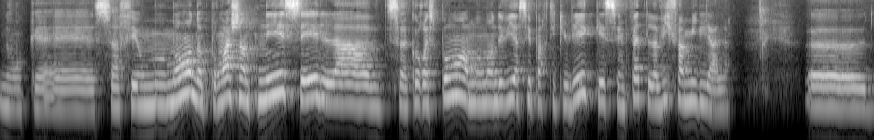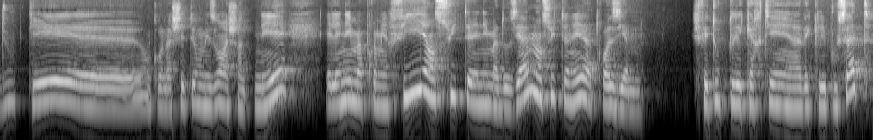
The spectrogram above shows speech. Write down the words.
Donc euh, ça fait un moment. Donc pour moi, Chantenay, c'est la, ça correspond à un moment de vie assez particulier, qui est en fait la vie familiale. D'où que, euh, donc on a acheté une maison à Chantenay. Elle est née ma première fille, ensuite elle est née ma deuxième, ensuite elle est née la troisième. Je fais tous les quartiers avec les poussettes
